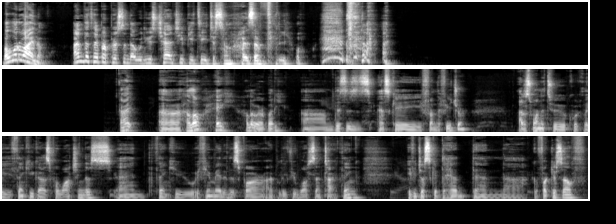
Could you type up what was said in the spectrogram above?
But what do I know? I'm the type of person that would use ChatGPT to summarize a video. Alright, uh, hello, hey, hello everybody. Um, this is SK from the future. I just wanted to quickly thank you guys for watching this, and thank you if you made it this far. I believe you watched the entire thing. If you just skipped ahead, then uh, go fuck yourself.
